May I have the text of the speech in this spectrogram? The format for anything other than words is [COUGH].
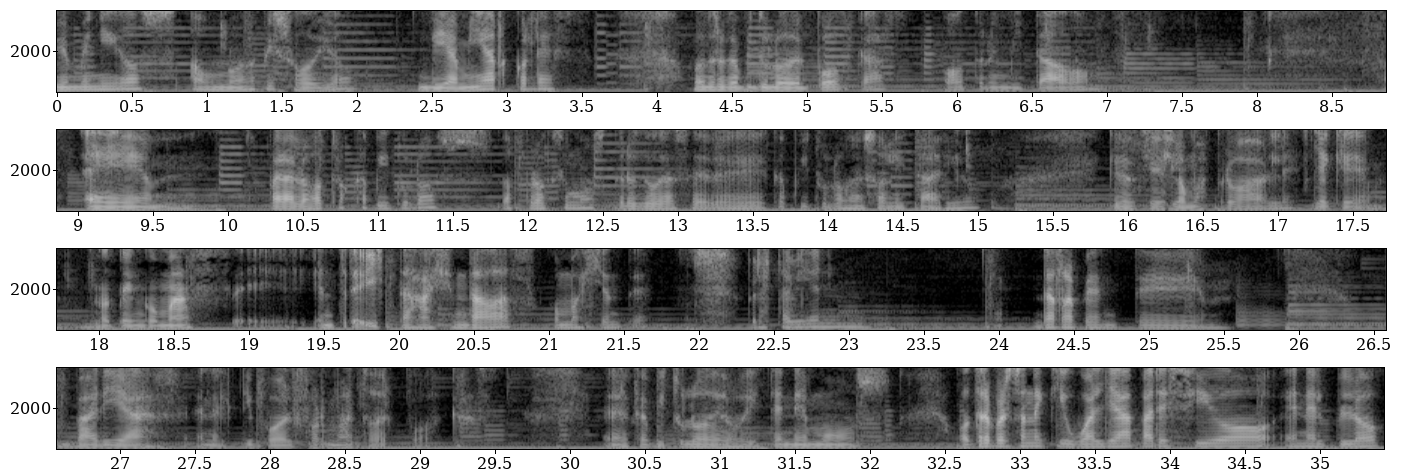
Bienvenidos a un nuevo episodio, día miércoles, otro capítulo del podcast, otro invitado. Em, para los otros capítulos, los próximos, creo que voy a hacer eh, capítulos en solitario. Creo que es lo más probable, ya que no tengo más eh, entrevistas agendadas con más gente. Pero está bien de repente variar en el tipo del formato del podcast. En el capítulo de hoy tenemos otra persona que igual ya ha aparecido en el blog,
